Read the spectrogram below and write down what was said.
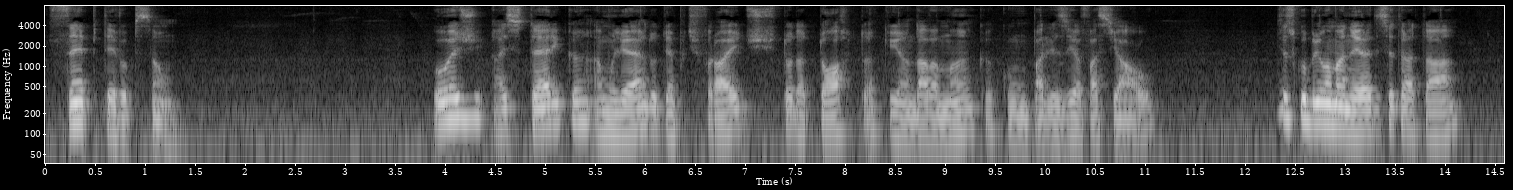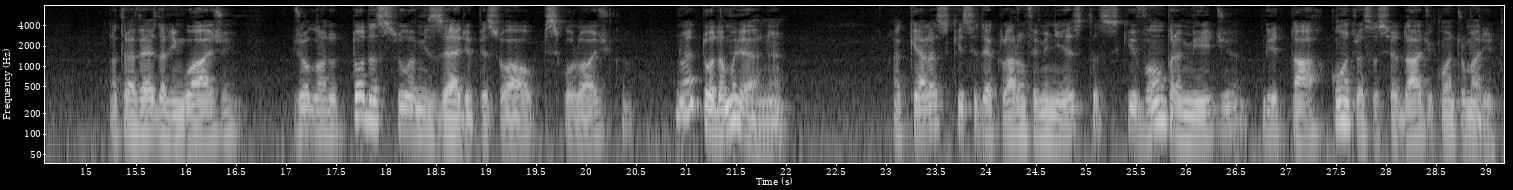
Sempre teve opção. Hoje, a histérica, a mulher do tempo de Freud, toda torta, que andava manca, com paralisia facial, descobriu uma maneira de se tratar através da linguagem, jogando toda a sua miséria pessoal, psicológica. Não é toda mulher, né? aquelas que se declaram feministas, que vão para a mídia gritar contra a sociedade e contra o marido.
